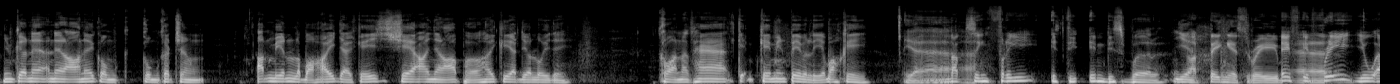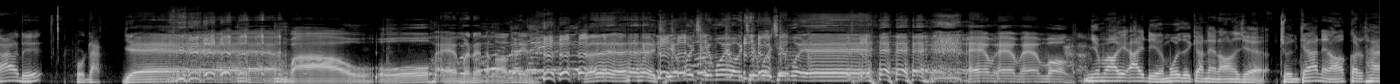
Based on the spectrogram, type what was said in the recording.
ខ្ញុំគិតអ្នកអ្នកនរនេះកុំកុំគិតចឹងអត់មានរបស់អីដែលគេ share ឲ្យអ្នកនរប្រើហើយគេអត់យកលុយទេគ្រាន់តែថាគេគេមានពេលវេលារបស់គេ yeah nothing free is the, in this world Yeah nothing is free if it's free you are the product yeah wow អូអែមណាស់ទាំងអស់គ្នាអេជាមួយជាមួយបងជាមួយជាមួយអេអែមអែមអែមបងខ្ញុំឲ្យ idea មួយទៅកាន់អ្នកនរចេះជួនកាលអ្នកនរគាត់ថា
